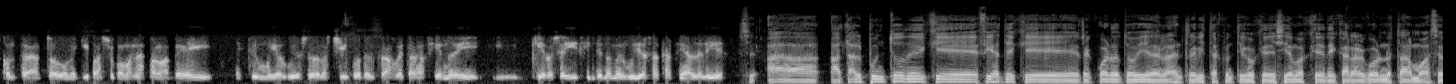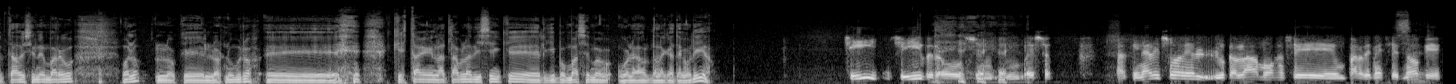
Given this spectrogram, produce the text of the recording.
contra todo un equipazo como es Las Palmas B y estoy muy orgulloso de los chicos, del trabajo que están haciendo y, quiero seguir sintiéndome orgulloso hasta el final del día. a, tal punto de que, fíjate que recuerdo todavía en las entrevistas contigo que decíamos que de cara al gol no estábamos acertados y sin embargo, bueno, lo que los números eh, que están en la tabla dicen que el equipo máximo goleador de la categoría. Sí, sí, pero eso, al final eso es lo que hablábamos hace un par de meses, ¿no? Que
